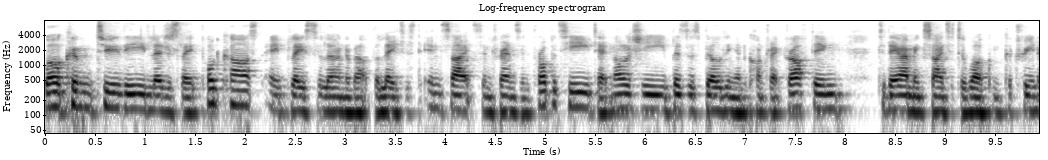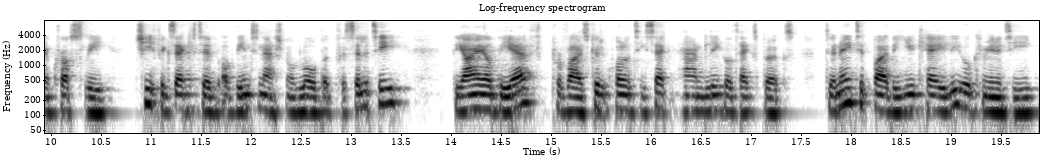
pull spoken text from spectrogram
Welcome to the Legislate podcast, a place to learn about the latest insights and trends in property, technology, business building, and contract drafting. Today, I'm excited to welcome Katrina Crossley, Chief Executive of the International Law Book Facility. The ILBF provides good quality second-hand legal textbooks donated by the UK legal community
